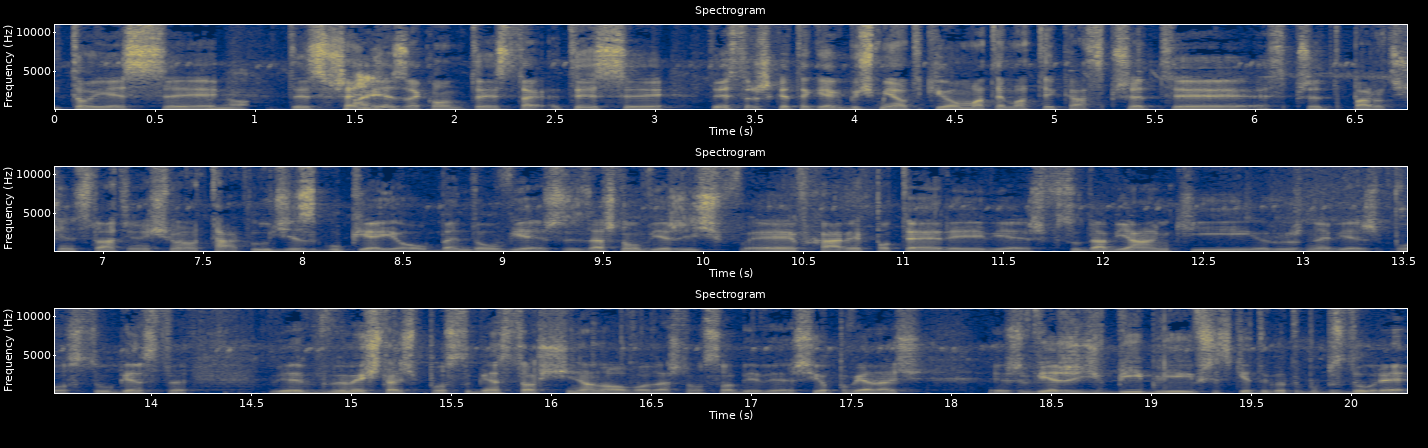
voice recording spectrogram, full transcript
I to jest, y, no. to jest wszędzie ja... zakon, to jest, to, jest, y, to jest troszkę tak jakbyś miał takiego matematyka sprzed, y, sprzed paru tysięcy lat i on się miał tak, ludzie zgłupieją, będą, wiesz, zaczną wierzyć w, w Harry Pottery, wiesz, w cudawianki, różne, wiesz, po prostu gęsto, wymyślać po prostu gęstości na nowo zaczną sobie, wiesz, i opowiadać, wiesz, wierzyć w Biblię i wszystkie tego typu bzdury.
